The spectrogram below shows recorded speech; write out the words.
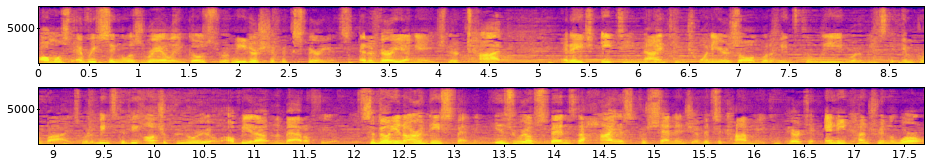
Almost every single Israeli goes through a leadership experience at a very young age. They're taught at age 18, 19, 20 years old what it means to lead, what it means to improvise, what it means to be entrepreneurial, albeit out in the battlefield. Civilian R&D spending. Israel spends the highest percentage of its economy compared to any country in the world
